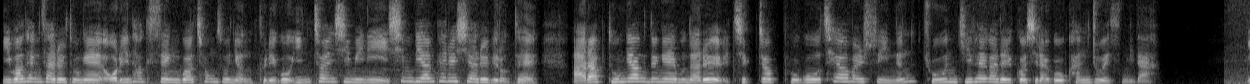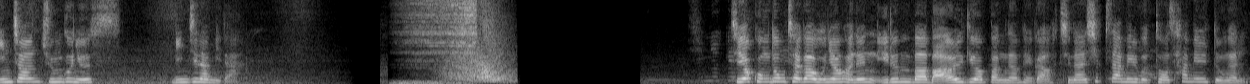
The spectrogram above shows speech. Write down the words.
이번 행사를 통해 어린 학생과 청소년 그리고 인천 시민이 신비한 페르시아를 비롯해 아랍 동양 등의 문화를 직접 보고 체험할 수 있는 좋은 기회가 될 것이라고 강조했습니다. 인천 중구 뉴스 민진아입니다. 지역 공동체가 운영하는 이른바 마을기업 박람회가 지난 13일부터 3일 동안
